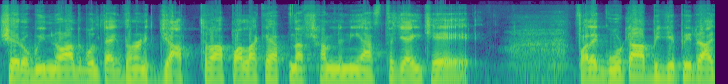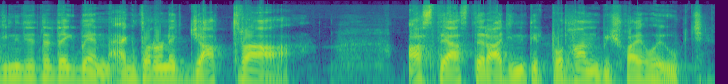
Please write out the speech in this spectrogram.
সে রবীন্দ্রনাথ বলতে এক ধরনের যাত্রাপালাকে আপনার সামনে নিয়ে আসতে চাইছে। ফলে গোটা বিজেপির রাজনীতিতে দেখবেন এক ধরনের যাত্রা আস্তে আস্তে রাজনীতির প্রধান বিষয় হয়ে উঠছে।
